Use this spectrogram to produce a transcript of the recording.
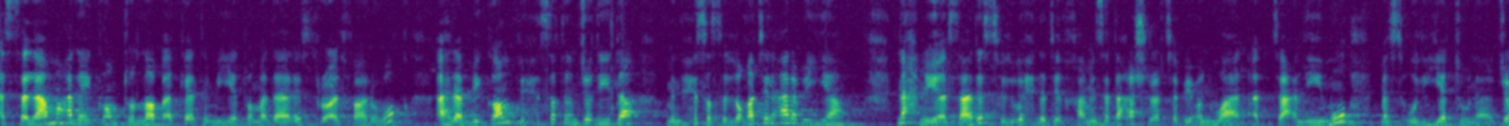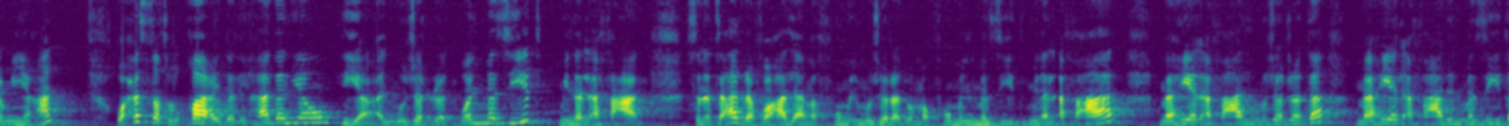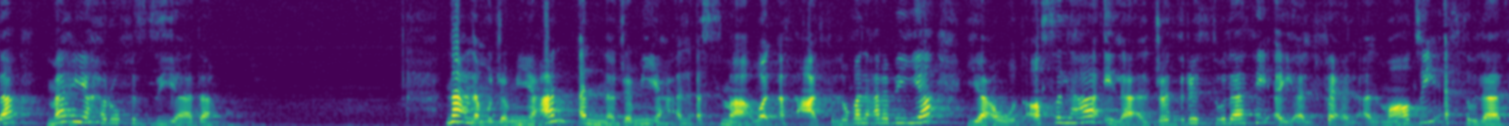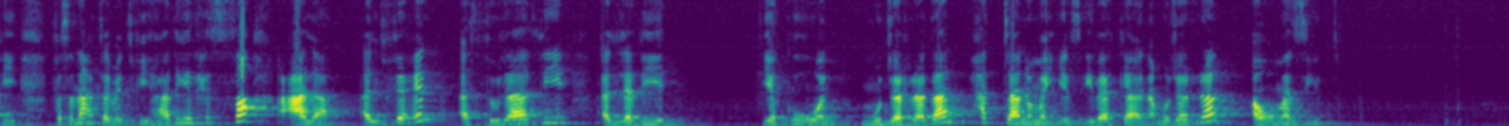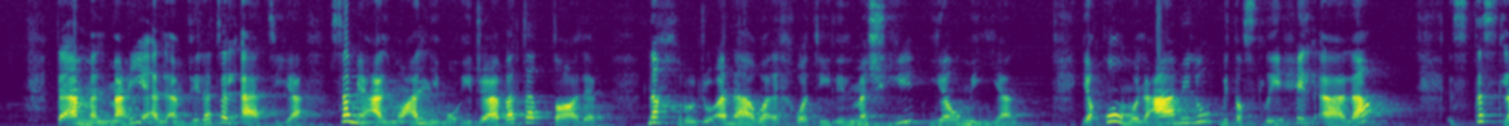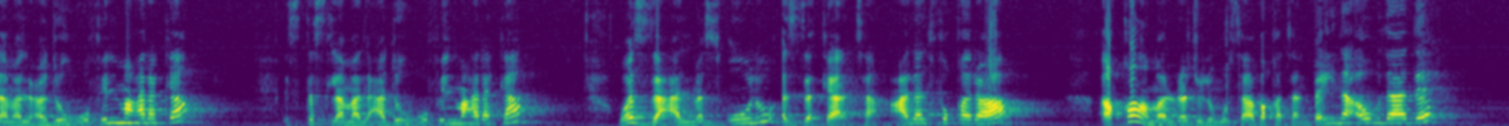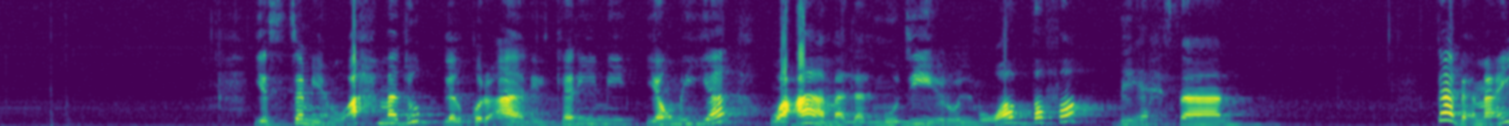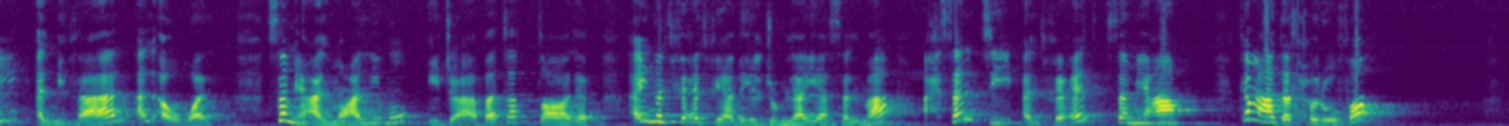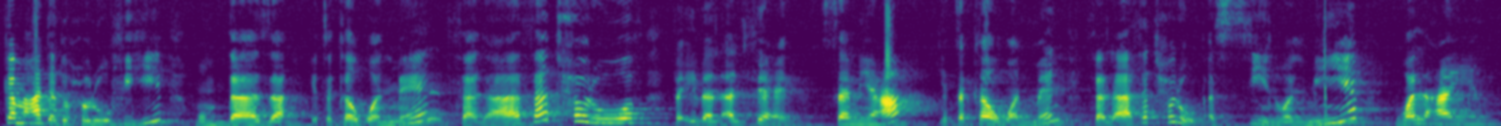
السلام عليكم طلاب أكاديمية ومدارس رؤى الفاروق. أهلا بكم في حصة جديدة من حصص اللغة العربية. نحن يا سادس في الوحدة الخامسة عشرة بعنوان التعليم مسؤوليتنا جميعا. وحصة القاعدة لهذا اليوم هي المجرد والمزيد من الأفعال. سنتعرف على مفهوم المجرد ومفهوم المزيد من الأفعال. ما هي الأفعال المجردة؟ ما هي الأفعال المزيدة؟ ما هي حروف الزيادة؟ نعلم جميعا أن جميع الأسماء والأفعال في اللغة العربية يعود أصلها إلى الجذر الثلاثي أي الفعل الماضي الثلاثي. فسنعتمد في هذه الحصة على الفعل الثلاثي الذي يكون مجردا حتى نميز إذا كان مجرد أو مزيد. تأمل معي الأمثلة الآتية. سمع المعلم إجابة الطالب. نخرج أنا وإخوتي للمشي يوميا. يقوم العامل بتصليح الآلة. استسلم العدو في المعركة. استسلم العدو في المعركة. وزع المسؤول الزكاة على الفقراء. أقام الرجل مسابقة بين أولاده. يستمع أحمد للقرآن الكريم يوميا وعامل المدير الموظف بإحسان تابع معي المثال الأول سمع المعلم إجابة الطالب أين الفعل في هذه الجملة يا سلمى؟ أحسنتي الفعل سمع كم عدد حروفه؟ كم عدد حروفه؟ ممتازة يتكون من ثلاثة حروف فإذا الفعل سمع يتكون من ثلاثة حروف السين والميم والعين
